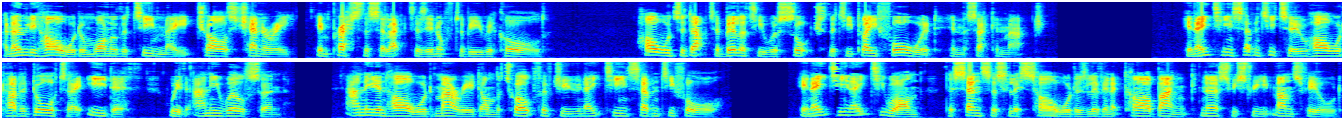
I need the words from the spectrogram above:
and only Harwood and one other teammate, Charles Chenery, impressed the selectors enough to be recalled. Harwood's adaptability was such that he played forward in the second match. In 1872, Harwood had a daughter, Edith, with Annie Wilson. Annie and Harwood married on the 12th of June 1874. In 1881, the census lists Harwood as living at Carr Bank, Nursery Street, Mansfield,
